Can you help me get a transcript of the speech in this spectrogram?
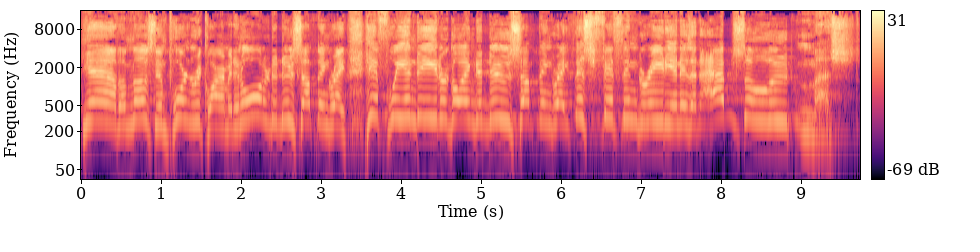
Yeah, the most important requirement in order to do something great. If we indeed are going to do something great, this fifth ingredient is an absolute must.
